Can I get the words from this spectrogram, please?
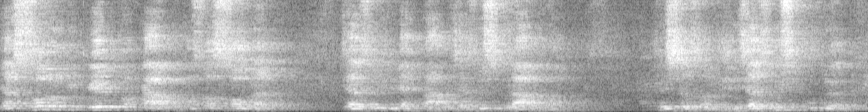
E a sombra que Pedro tocava, com a sua sombra, Jesus Jesus curava. Feche seus olhos. Jesus cura.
